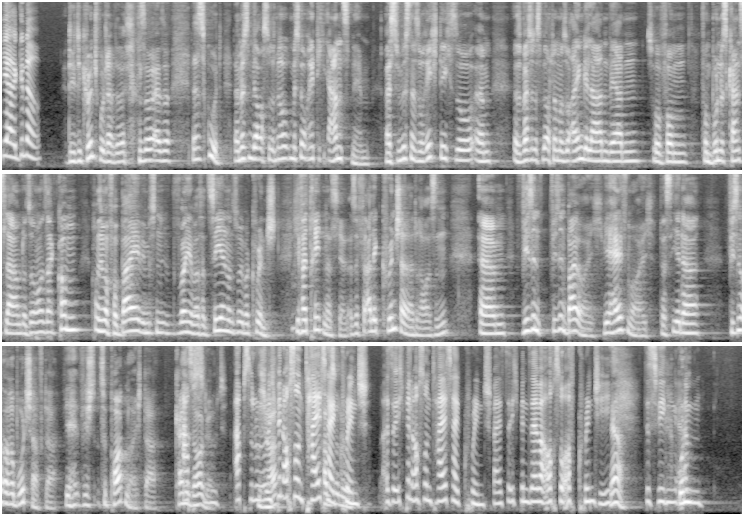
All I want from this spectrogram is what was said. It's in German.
Ja, genau. Die, die Cringe-Botschafter. So, also, das ist gut. Da müssen wir auch so, das müssen wir auch richtig ernst nehmen. Weißt du, wir müssen da so richtig so, ähm, also weißt du, dass wir auch dann mal so eingeladen werden, so vom, vom Bundeskanzleramt und so, und sagt, komm, kommen Sie mal vorbei, wir müssen, wir wollen hier was erzählen und so über Cringe. Wir vertreten das jetzt. Also für alle Cringer da draußen, ähm, wir, sind, wir sind bei euch, wir helfen euch, dass ihr da, wir sind eure Botschafter, wir, wir supporten euch da. Keine absolut, Sorge. absolut. Und ich bin auch so ein Teilzeit-Cringe. Also ich bin auch so ein Teilzeit-Cringe, weißt du? Ich bin selber auch so oft cringy. Ja. Deswegen, Und- ähm,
